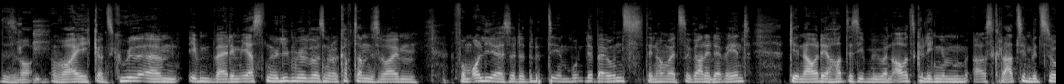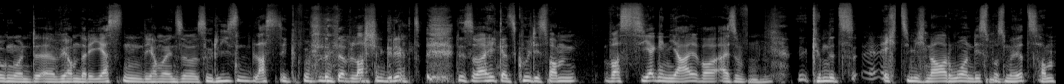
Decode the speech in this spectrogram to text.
Das war, war eigentlich ganz cool. Ähm, eben bei dem ersten Olivenöl, was wir da gehabt haben, das war eben vom Olli, also der dritte im Bunde bei uns, den haben wir jetzt noch gar nicht erwähnt. Genau, der hat das eben über einen Arbeitskollegen im, aus Kroatien bezogen und äh, wir haben da die ersten, die haben wir in so, so riesen Plastik 5 Liter Flaschen gekriegt. Das war eigentlich ganz cool. Das war was sehr genial war. Also mhm. kommt jetzt echt ziemlich nah Ruhe an das, was wir jetzt haben.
